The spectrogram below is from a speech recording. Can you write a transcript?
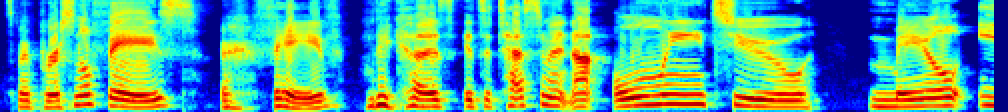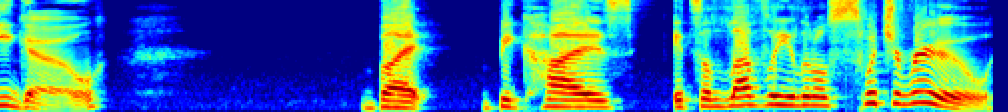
It's my personal phase or fave because it's a testament not only to male ego, but because it's a lovely little switcheroo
